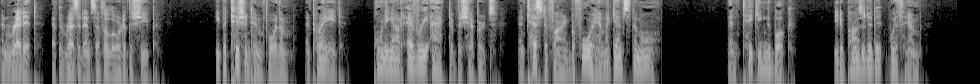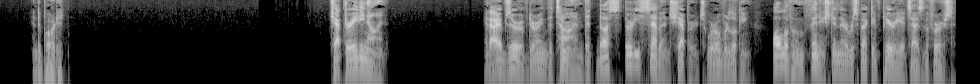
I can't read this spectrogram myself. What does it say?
and read it at the residence of the Lord of the sheep. He petitioned him for them and prayed, pointing out every act of the shepherds and testifying before him against them all. Then taking the book, he deposited it with him and departed. Chapter 89 And I observed during the time that thus thirty-seven shepherds were overlooking, all of whom finished in their respective periods as the first.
